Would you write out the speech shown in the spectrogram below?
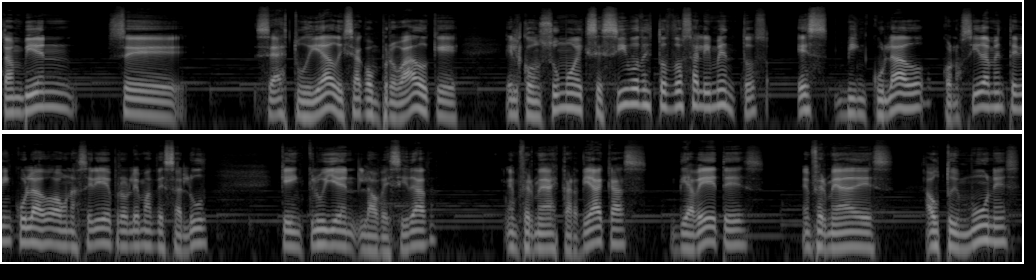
También se, se ha estudiado y se ha comprobado que el consumo excesivo de estos dos alimentos es vinculado, conocidamente vinculado a una serie de problemas de salud que incluyen la obesidad, enfermedades cardíacas, diabetes, enfermedades autoinmunes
